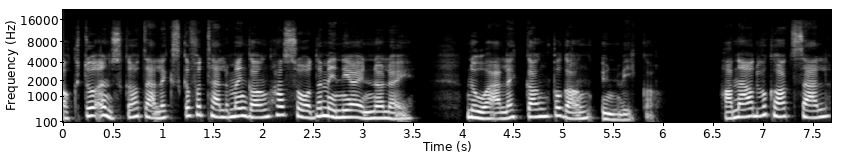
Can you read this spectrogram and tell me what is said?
Aktor ønsker at Alex skal fortelle om en gang han så dem inn i øynene og løy, noe Alec gang på gang unnviker. Han er advokat selv,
